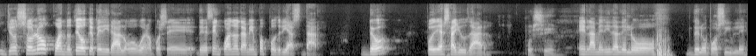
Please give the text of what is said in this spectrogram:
yo solo cuando tengo que pedir algo, bueno, pues eh, de vez en cuando también pues podrías dar, do, podías ayudar. Pues sí. En la medida de lo, de lo posible.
